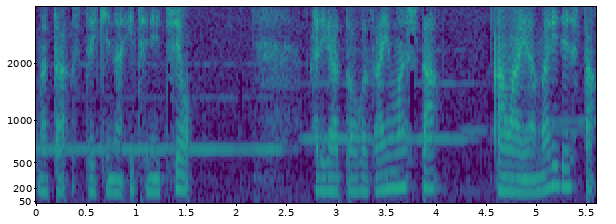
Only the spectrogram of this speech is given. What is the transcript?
また素敵な一日を。ありがとうございました。淡谷まりでした。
